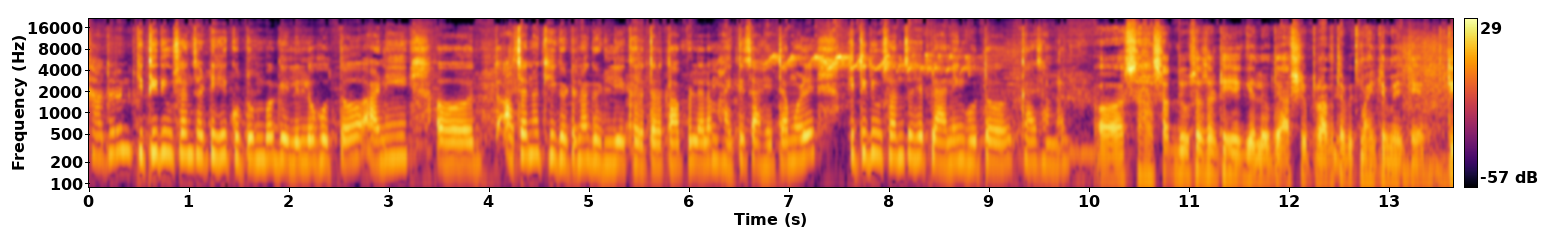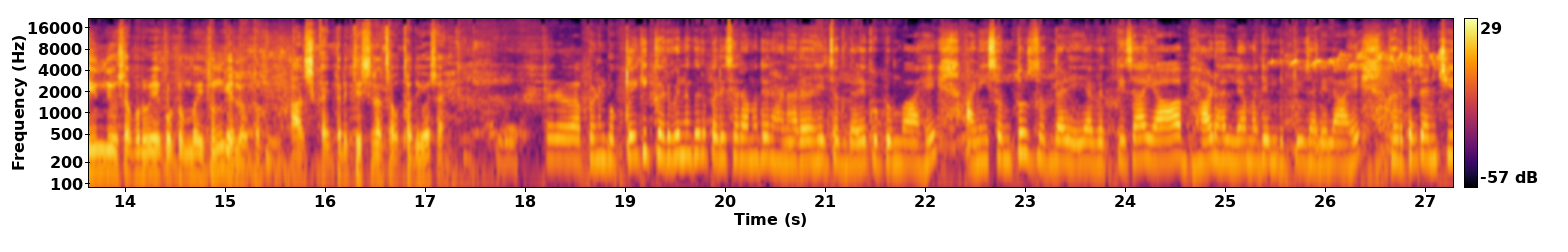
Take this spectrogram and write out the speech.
साधारण किती दिवसांसाठी हे कुटुंब गेलेलं होतं? आणि अचानक ही घटना घडली आहे खरं तर आता आपल्याला माहितीच आहे. त्यामुळे किती दिवसांचं हे प्लॅनिंग होतं? काय सांगाल? सहा सात दिवसासाठी हे गेले होते अशी प्राथमिक माहिती मिळते. तीन दिवसापूर्वी हे कुटुंब इथून गेलं होतं. आज काहीतरी तिसरा चौथा दिवस आहे. तर आपण बघतोय की कर्वेनगर परिसरामध्ये राहणारं हे जगदाळे कुटुंब आहे आणि संतोष जगदाळे या व्यक्तीचा या भ्याड हल्ल्यामध्ये मृत्यू झालेला आहे. खरं तर त्यांची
